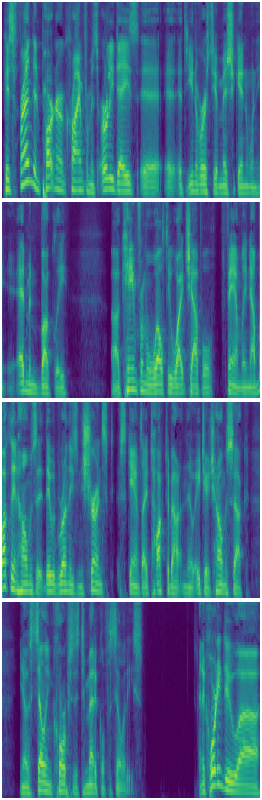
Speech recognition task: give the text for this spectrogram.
His friend and partner in crime from his early days uh, at the University of Michigan, when he, Edmund Buckley, uh, came from a wealthy Whitechapel family. Now, Buckley and Holmes, they would run these insurance scams I talked about in the H.H. Holmes suck, you know, selling corpses to medical facilities. And according to uh,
